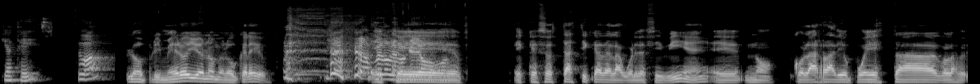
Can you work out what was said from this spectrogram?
¿Qué hacéis? ¿Zoa? Lo primero yo no me lo creo. Es, que, es que eso es táctica de la Guardia Civil, ¿eh? Eh, no, con la radio puesta, con la...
